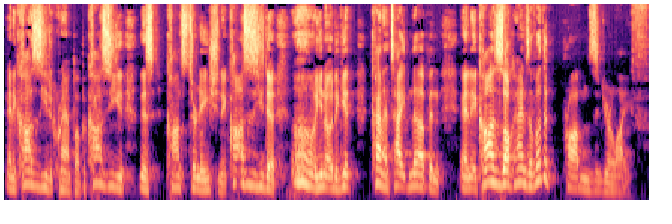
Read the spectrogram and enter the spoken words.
And it causes you to cramp up. It causes you this consternation. It causes you to, oh, you know, to get kind of tightened up and, and it causes all kinds of other problems in your life.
